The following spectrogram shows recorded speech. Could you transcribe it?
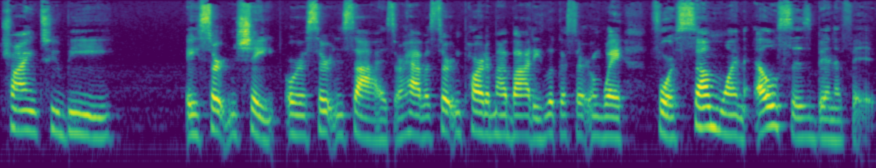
trying to be a certain shape or a certain size or have a certain part of my body look a certain way for someone else's benefit.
